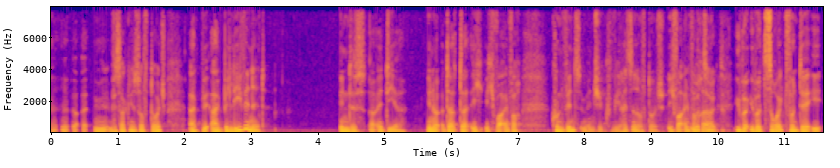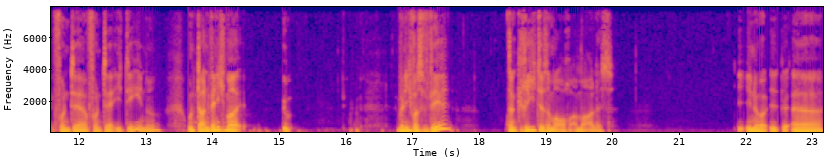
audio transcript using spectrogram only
äh, äh, äh, wie sagt man das auf Deutsch? I, be, I believe in it. In this idea. You know, da, da, ich, ich war einfach convinced, Mensch, wie heißt das auf Deutsch? Ich war einfach Überzeugt. Äh, über, überzeugt von der, von der, von der Idee, ne? Und dann, wenn ich mal, wenn ich was will, dann kriege ich das immer auch immer alles. You know, äh,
